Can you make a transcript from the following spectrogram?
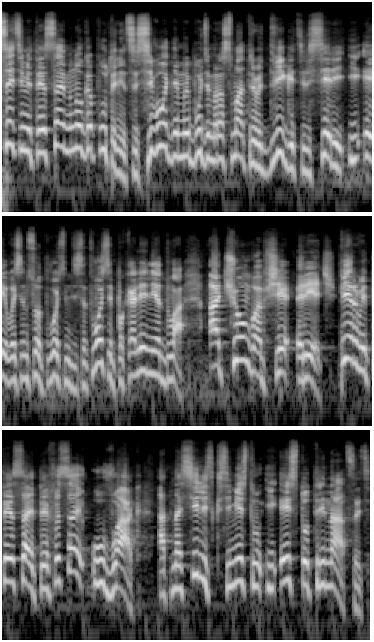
С этими TSI много путаницы. Сегодня мы будем рассматривать двигатель серии EA888 поколения 2. О чем вообще речь? Первый TSI TFSI у ВАГ относились к семейству EA113.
